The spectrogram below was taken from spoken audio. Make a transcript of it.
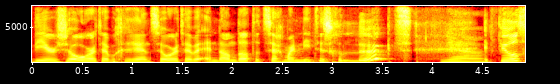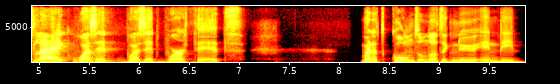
weer zo hard hebben gerend, zo hard hebben. En dan dat het zeg maar niet is gelukt. Ja. It feels like, was it, was it worth it? Maar dat komt omdat ik nu in die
